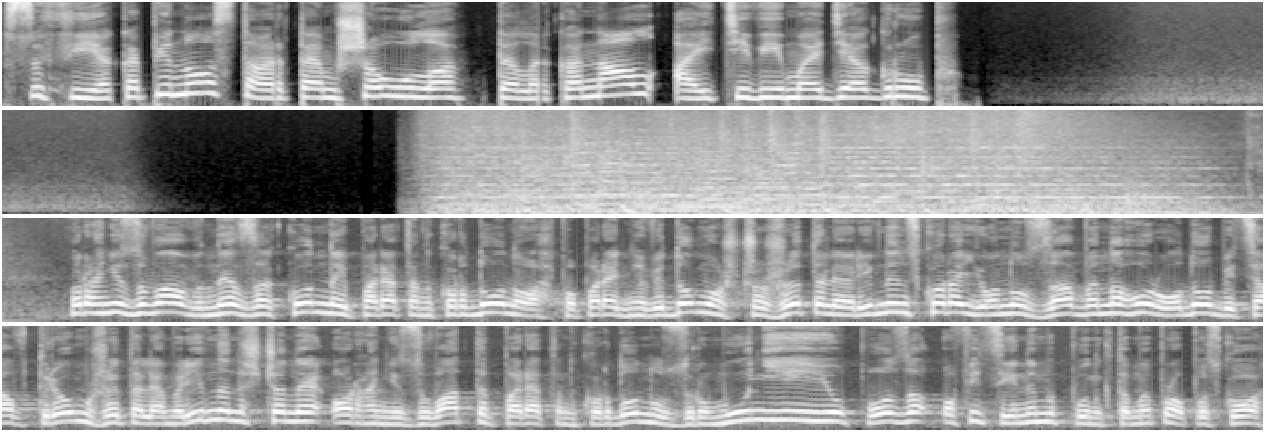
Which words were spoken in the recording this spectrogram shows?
Софія Капінос та Артем Шаула, телеканал ITV Media Group. Організував незаконний перетин кордону. Попередньо відомо, що житель Рівненського району за винагороду обіцяв трьом жителям Рівненщини організувати перетин кордону з Румунією поза офіційними пунктами пропуску.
